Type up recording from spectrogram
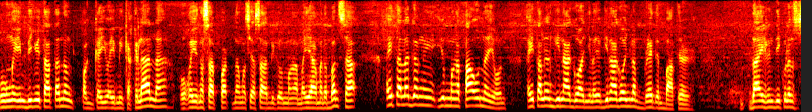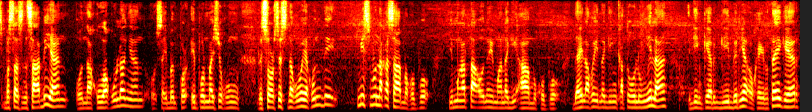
Kung hindi nyo itatanong, pag kayo ay may kakilala o kayo nasa part ng masasabi ko mga mayaman na bansa, ay talagang yung mga tao na yon ay talagang ginagawa nila, yung ginagawa nila bread and butter. Dahil hindi ko lang basta nasabi yan, o nakuha ko lang yan, o sa ibang informasyon kung resources na kuya, kundi mismo nakasama ko po yung mga tao na yung mga naging amo ko po. Dahil ako yung naging katulong nila, naging caregiver niya o caretaker,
